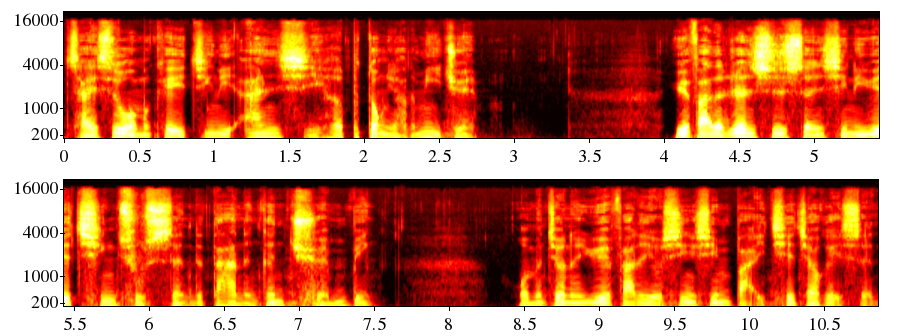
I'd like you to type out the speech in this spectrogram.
才是我们可以经历安息和不动摇的秘诀。越发的认识神，心里越清楚神的大能跟权柄，我们就能越发的有信心，把一切交给神。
